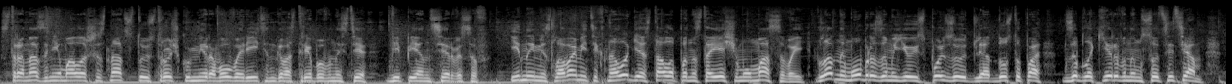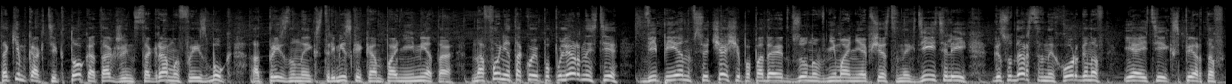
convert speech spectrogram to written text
страна занимала 16-ю строчку мирового рейтинга востребованности VPN-сервисов. Иными словами, технология стала по-настоящему массовой. Главным образом ее используют для доступа к заблокированным соцсетям, таким как TikTok, а также Instagram и Facebook от признанной экстремистской компании Meta. На фоне такой популярности VPN все чаще попадает в зону внимания общественных деятелей, государственных органов и IT-экспертов.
